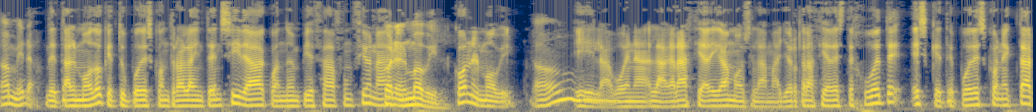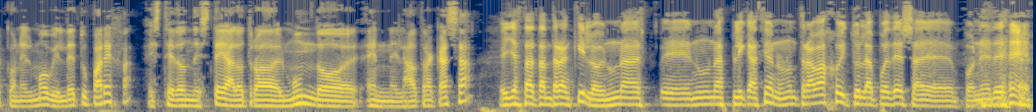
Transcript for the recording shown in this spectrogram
Ah, mira. De tal modo que tú puedes controlar la intensidad cuando empieza a funcionar. Con el móvil. Con el móvil. Ah. Y la buena, la gracia, digamos, la mayor gracia de este juguete es que te puedes conectar con el móvil de tu pareja, esté donde esté, al otro lado del mundo, en la otra casa. Ella está tan tranquilo en una, en una explicación, en un trabajo, y tú la puedes eh, poner eh,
